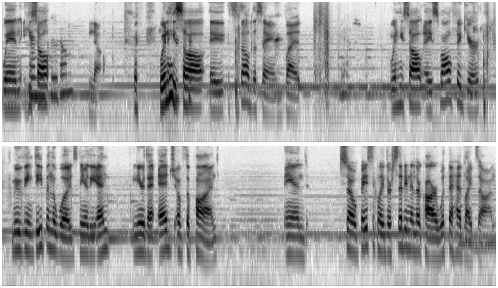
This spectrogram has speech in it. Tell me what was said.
when he saw no. when he saw a it's spelled the same, but Yes. when he saw a small figure moving deep in the woods near the end near the edge of the pond. And so basically they're sitting in their car with the headlights on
